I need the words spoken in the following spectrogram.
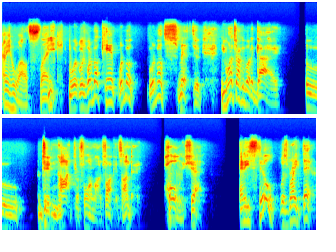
I mean, who else? Like, What, what, what about Cam? What about what about Smith, dude? You want to talk about a guy who did not perform on fucking Sunday? Holy mm-hmm. shit! And he still was right there.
